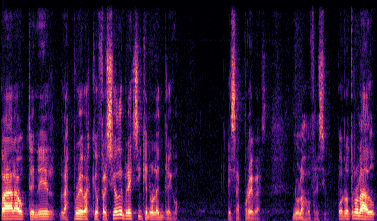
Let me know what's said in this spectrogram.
para obtener las pruebas que ofreció Odebrecht y que no la entregó. Esas pruebas no las ofreció. Por otro lado,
